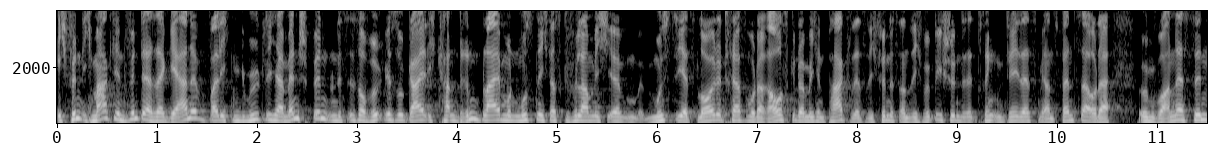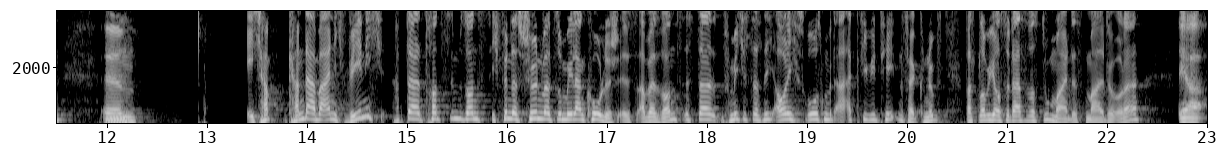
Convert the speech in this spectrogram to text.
ich finde, ich mag den Winter sehr gerne, weil ich ein gemütlicher Mensch bin und es ist auch wirklich so geil, ich kann drin bleiben und muss nicht das Gefühl haben, ich äh, müsste jetzt Leute treffen oder rausgehen oder mich in den Park setzen. Ich finde es an sich wirklich schön, trinken Tee, setze mich ans Fenster oder irgendwo anders hin. Mhm. Ähm, ich hab, kann da aber eigentlich wenig, hab da trotzdem sonst, ich finde das schön, weil es so melancholisch ist, aber sonst ist da, für mich ist das nicht auch nicht groß mit Aktivitäten verknüpft, was glaube ich auch so das ist, was du meintest, Malte, oder? Ja,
